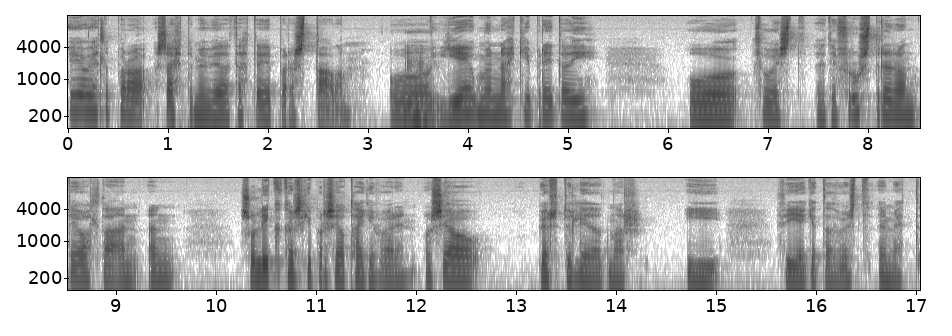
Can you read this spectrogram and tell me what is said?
já, ég ætla bara að sætta mig við að þetta er bara staðan og ég mun ekki breyta því og þú veist, þetta er frústrerandi og allt það en, en svo líka kannski bara sjá tækifærin og sjá björtu hliðarnar í því að geta, þú veist, um eitt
